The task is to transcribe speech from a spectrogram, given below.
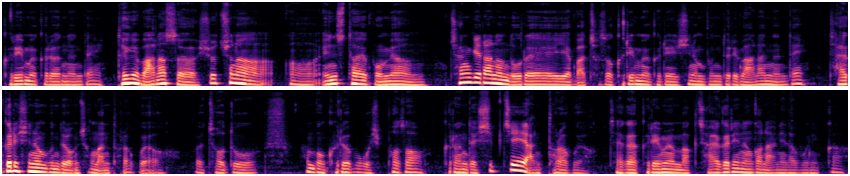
그림을 그렸는데 되게 많았어요. 쇼츠나 어, 인스타에 보면 창기라는 노래에 맞춰서 그림을 그리시는 분들이 많았는데 잘 그리시는 분들이 엄청 많더라고요. 저도 한번 그려보고 싶어서 그런데 쉽지 않더라고요. 제가 그림을 막 잘 그리는 건 아니다 보니까.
